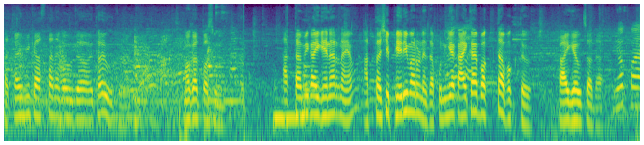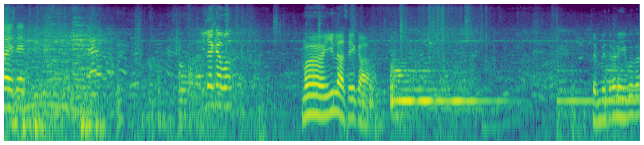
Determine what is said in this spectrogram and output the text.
सकाळी मी काय असताना नव्हतं थंय होतं मगातपासून. आत्ता मी काही घेणार नाही हं. आत्ता अशी फेरी मारून यायचा. पुणग्या काय काय बघता फक्त. काय घ्यायचं आता. मग येईल असे का? तर मित्रांनो हे बघा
